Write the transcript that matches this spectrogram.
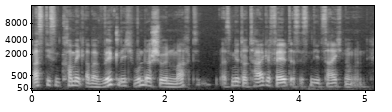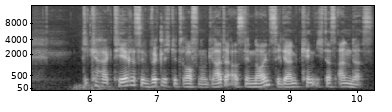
Was diesen Comic aber wirklich wunderschön macht, was mir total gefällt, das sind die Zeichnungen. Die Charaktere sind wirklich getroffen und gerade aus den 90ern kenne ich das anders.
